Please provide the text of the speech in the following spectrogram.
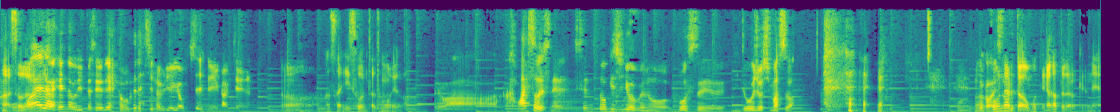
まあそうおだね。前らが変なこと言ったせいで、俺たちの売り上げが落ちたじゃねえか、みたいな。うんまさにそうだと思うよ。これは、かわいそうですね。戦闘機事業部のボスに同情しますわ。まあ。こうなるとは思ってなかっただろうけどね。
